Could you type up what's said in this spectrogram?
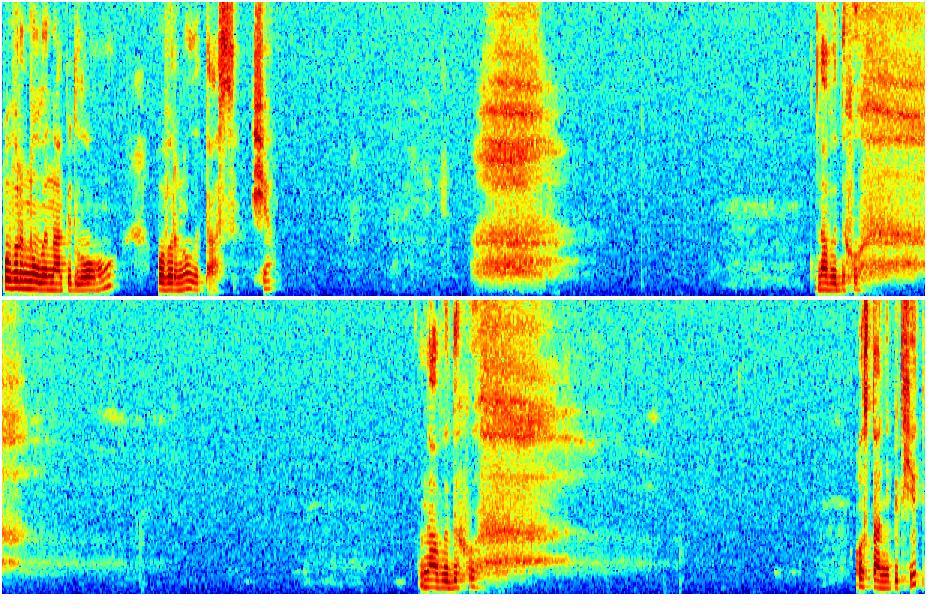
Повернули на підлогу, повернули таз. Ще. На видиху. На видиху. Останній підхід.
